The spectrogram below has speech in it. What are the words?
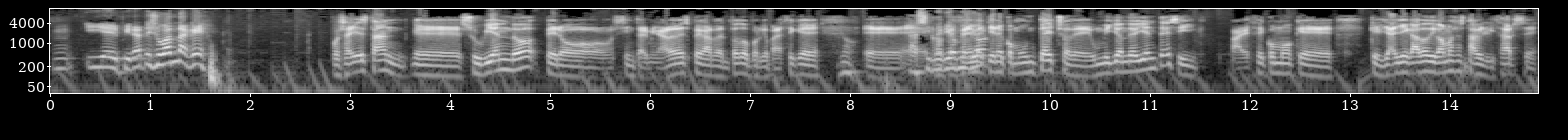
Mm, ¿Y el pirata y su banda qué? Pues ahí están eh, subiendo, pero sin terminar de despegar del todo, porque parece que No. eh, medio tiene como un techo de un millón de oyentes y parece como que, que ya ha llegado, digamos, a estabilizarse.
